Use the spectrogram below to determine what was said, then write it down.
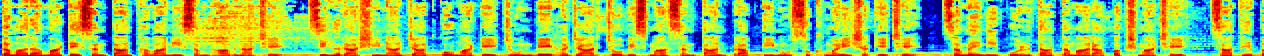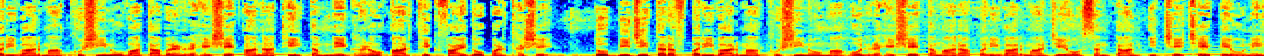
તમારા માટે સંતાન થવાની સંભાવના છે. સિંહ રાશિના જાતકો માટે જૂન બે હજાર ચોવીસમાં સંતાન પ્રાપ્તિનું સુખ મળી શકે છે. સમયની પૂર્ણતા તમારા પક્ષમાં છે. સાથે પરિવારમાં ખુશીનું વાતાવરણ રહેશે. આનાથી તમને ઘણો આર્થિક ફાયદો પણ થશે. તો બીજી તરફ પરિવારમાં ખુશીનો માહોલ રહેશે. તમારા પરિવારમાં જેઓ સંતાન ઈચ્છે છે, તેઓને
